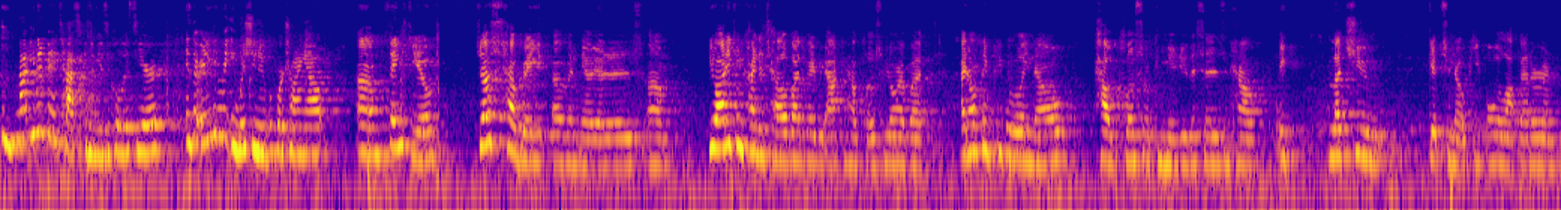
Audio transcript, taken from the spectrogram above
Matt, you did fantastic in the musical this year. Is there anything that you wish you knew before trying out? Um, thank you. Just how great of an area it is. Um, you already can kind of tell by the way we act and how close we are, but I don't think people really know how close of a community this is and how it lets you get to know people a lot better and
